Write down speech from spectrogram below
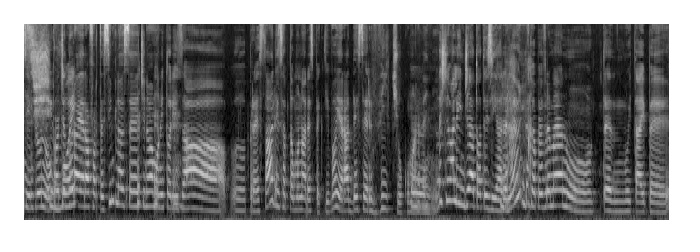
simplu. Nu, procedura voi? era foarte simplă. Se, cineva monitoriza uh, presa din săptămâna respectivă. Era de serviciu, cum ar mm. veni. Deci cineva lingea toate ziarele, da, da. că pe vremea nu te uitai pe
